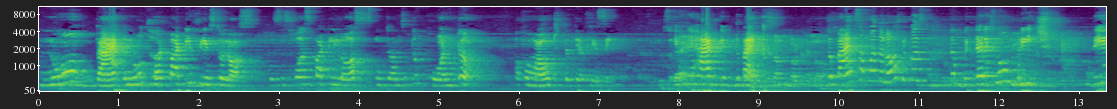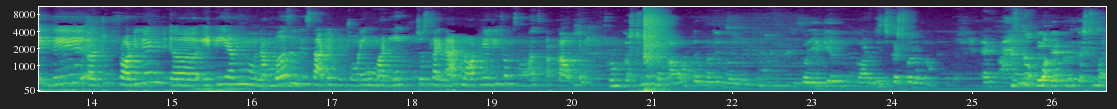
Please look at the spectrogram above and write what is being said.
no bank, no third party faced a loss. This is first party loss in terms of the quantum of amount that they're facing. So if they had, if the bank, the bank suffered the loss because the, there is no breach. They they uh, took fraudulent uh, ATM numbers and they started withdrawing money just like that, not really from someone's account. From customer's account, the money was withdrawn because ATM card which customer account, and I have No, to pay back to the customer.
